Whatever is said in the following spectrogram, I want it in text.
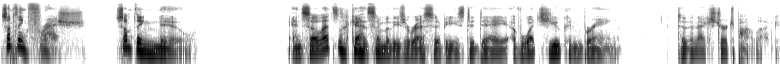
something fresh, something new and so let's look at some of these recipes today of what you can bring to the next church potluck.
